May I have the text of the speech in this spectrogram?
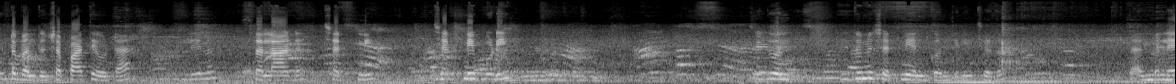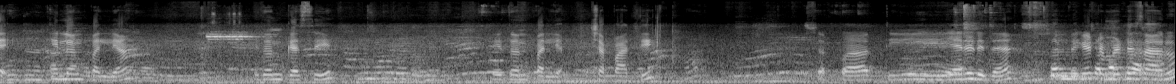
ಊಟ ಬಂತು ಚಪಾತಿ ಊಟ. ಏನು ಸಲಾಡ್ ಚಟ್ನಿ. ಚಟ್ನಿ ಪುಡಿ. ಇದು ಒಂದು ಇದನ್ನು ಚಟ್ನಿ ಅನ್ಕೊಂತೀನಿ ಚಲೋ. ಅದಾದಮೇಲೆ ಇಲ್ಲೊಂದು ಪಲ್ಯ. ಇದೊಂದು ಗಸಿ. ಇದೊಂದು ಪಲ್ಯ. ಚಪಾತಿ. ಚಪಾತಿ ಎರಡಿದೆ. ಜೊತೆಗೆ ಟೊಮೆಟೊ ಸಾರು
